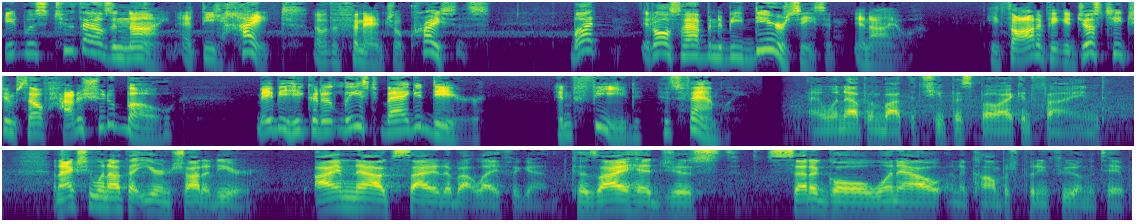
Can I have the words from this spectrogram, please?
It was 2009, at the height of the financial crisis. But it also happened to be deer season in Iowa. He thought if he could just teach himself how to shoot a bow, maybe he could at least bag a deer and feed his family. I went up and bought the cheapest bow I could find, and I actually went out that year and shot a deer. I'm now excited about life again because I had just set a goal, went out, and accomplished putting food on the table.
